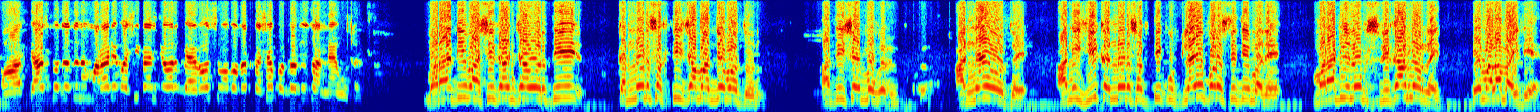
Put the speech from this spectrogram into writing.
त्याच पद्धतीने मराठी भाषिकांच्यावर बेळगाव सीमा भागात कशा पद्धतीचा अन्याय होत आहे मराठी भाषिकांच्या वरती कन्नड सक्तीच्या माध्यमातून अतिशय अन्याय होतोय. आणि ही कन्नड सक्ती कुठल्याही परिस्थितीमध्ये मराठी लोक स्वीकारणार नाहीत हे मला माहिती आहे.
